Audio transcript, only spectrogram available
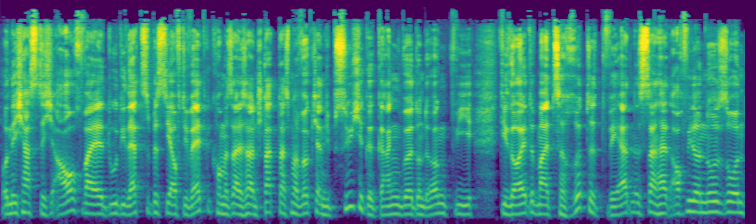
und ich hasse dich auch, weil du die Letzte bist, die auf die Welt gekommen ist. Also anstatt, dass man wirklich an die Psyche gegangen wird und irgendwie die Leute mal zerrüttet werden, ist dann halt auch wieder nur so ein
